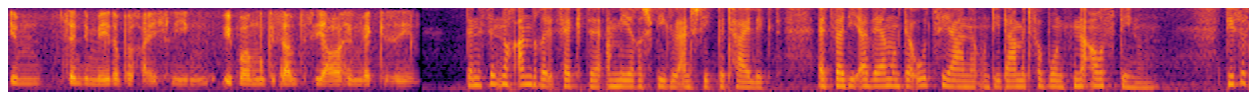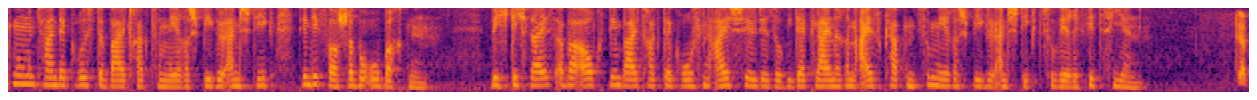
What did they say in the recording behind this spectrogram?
im Zentimeterbereich liegen, über ein gesamtes Jahr hinweg gesehen. Denn es sind noch andere Effekte am Meeresspiegelanstieg beteiligt, etwa die Erwärmung der Ozeane und die damit verbundene Ausdehnung. Dies ist momentan der größte Beitrag zum Meeresspiegelanstieg, den die Forscher beobachten. Wichtig sei es aber auch, den Beitrag der großen Eisschilde sowie der kleineren Eiskappen zum Meeresspiegelanstieg zu verifizieren. Der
